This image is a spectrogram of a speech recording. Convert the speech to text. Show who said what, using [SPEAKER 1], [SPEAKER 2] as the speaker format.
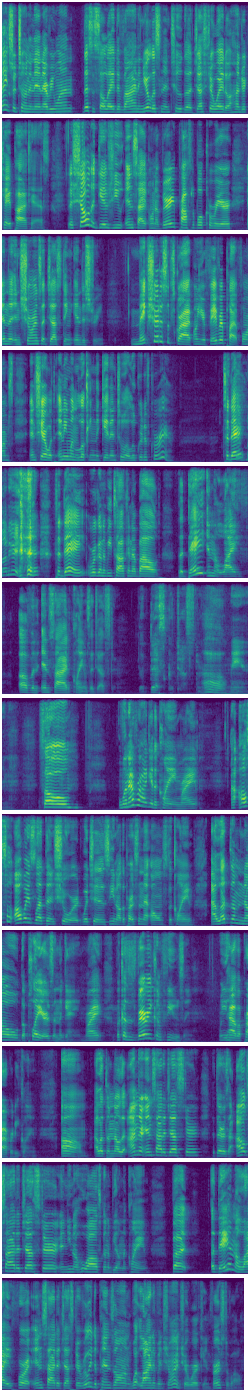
[SPEAKER 1] Thanks for tuning in, everyone. This is Soleil Divine, and you're listening to the Adjust Your Way to 100K podcast, the show that gives you insight on a very profitable career in the insurance adjusting industry. Make sure to subscribe on your favorite platforms and share with anyone looking to get into a lucrative career. Today, today we're going to be talking about the day in the life of an inside claims adjuster.
[SPEAKER 2] the desk adjuster.
[SPEAKER 1] Oh man. So whenever I get a claim, right? I also always let the insured, which is, you know, the person that owns the claim, I let them know the players in the game, right? Because it's very confusing when you have a property claim. Um, I let them know that I'm their inside adjuster, that there is an outside adjuster, and you know who all is going to be on the claim. But a day in the life for an inside adjuster really depends on what line of insurance you're working, first of all.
